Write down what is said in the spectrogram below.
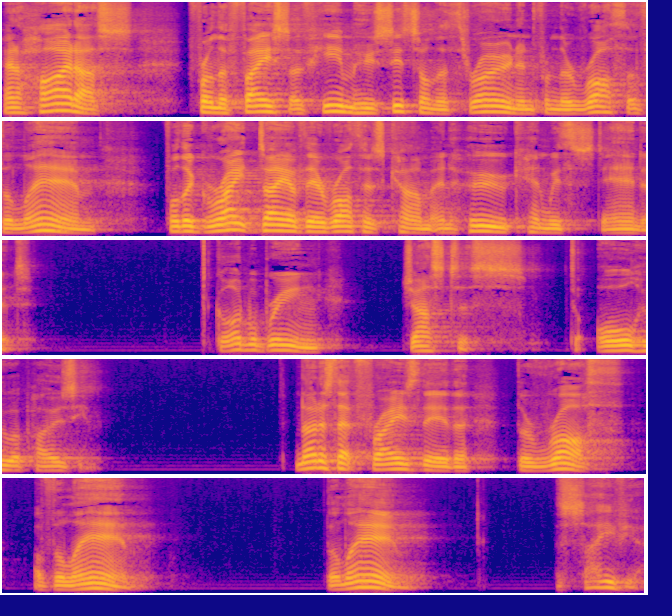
and hide us from the face of him who sits on the throne and from the wrath of the Lamb. For the great day of their wrath has come, and who can withstand it? God will bring justice to all who oppose him. Notice that phrase there, the, the wrath of the Lamb. The Lamb, the Saviour,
